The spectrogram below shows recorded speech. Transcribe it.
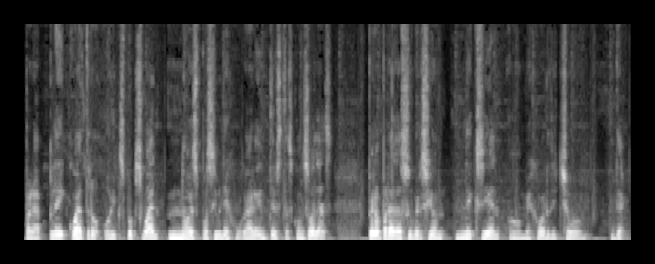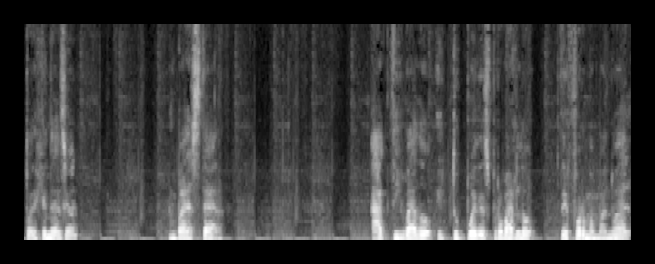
para Play 4 o Xbox One no es posible jugar entre estas consolas, pero para la subversión Next Gen, o mejor dicho, de actual generación, va a estar activado y tú puedes probarlo de forma manual,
